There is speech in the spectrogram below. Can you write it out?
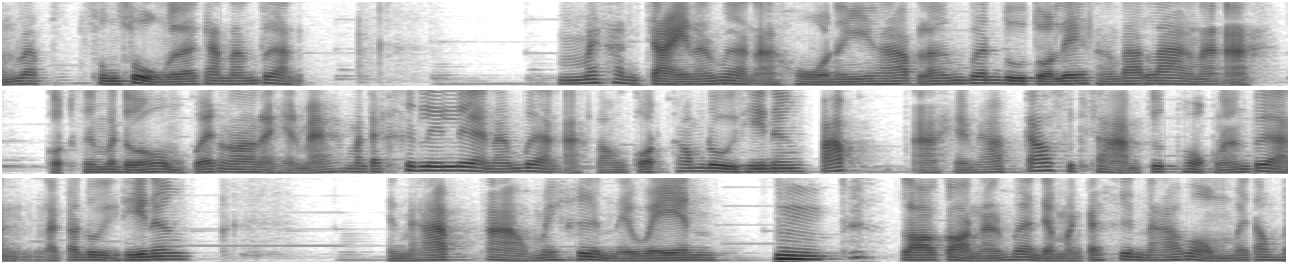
นแบบสูงๆเลยแล้วกันนะเพื่อน ไม่ทันใจนะเพื่อนอะโหนอย่างนี้นะครับ แล้วเพื่อนดูตัวเลขทางด้านล่างนะอะกดขึ้นมาดูว่าผมเควสของเราหน่อยเห็นไหมมันจะขึ้นเรื่อยๆนะเพื่อนอะลองกดเข้ามาดูอีกทีนึงปั๊บอะเห็นไหมครับ93.6 นั้นเพื่อนแล้วก็ดูอีกทีนึง เห็นไหมครับอ้าวไม่ขึ้นในเวนรอก่อนนั้นเพื่อนเดี๋ยวมันก็ขึ้นนะครับผมไม่ต้องไป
